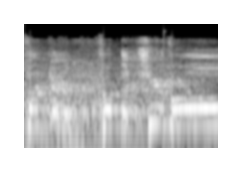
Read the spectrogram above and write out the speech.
Thunder from the cheerful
